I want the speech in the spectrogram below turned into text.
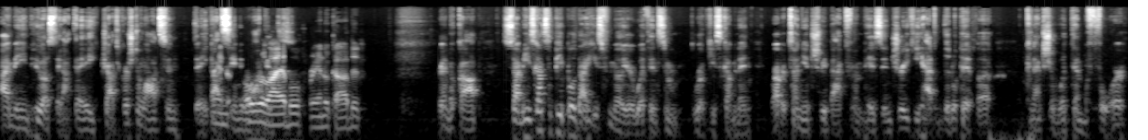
I mean, who else they got? They drafted Christian Watson. They got Sammy reliable Randall Cobb. Randall Cobb. So I mean, he's got some people that he's familiar with, and some rookies coming in. Robert Tonyan should be back from his injury. He had a little bit of a connection with them before,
